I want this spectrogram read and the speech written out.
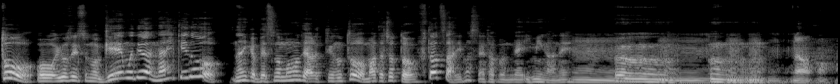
と、お要するにそのゲームではないけど、何か別のものであるっていうのと、またちょっと二つありますね、多分ね、意味がね。うん。うんうん。あ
